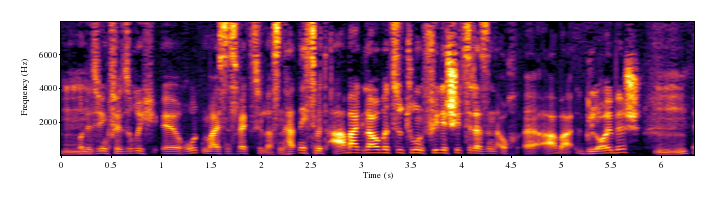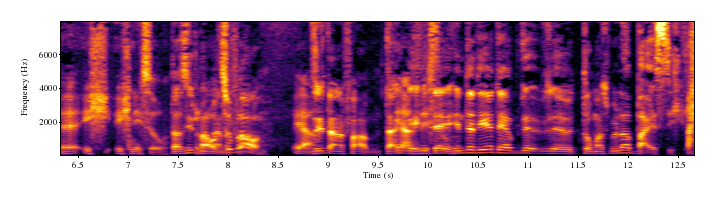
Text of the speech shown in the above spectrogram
Hm. Und deswegen versuche ich äh, Rot meistens wegzulassen. Hat nichts mit Aberglaube zu tun. Viele Schiedsrichter sind auch äh, abergläubisch. Äh, ich, ich nicht so. Da sieht Blau man zu blau. Farben. Ja. Sieht deine Farben. Da, Ja, der, der, hinter dir, der, der, der Thomas Müller beißt dich.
